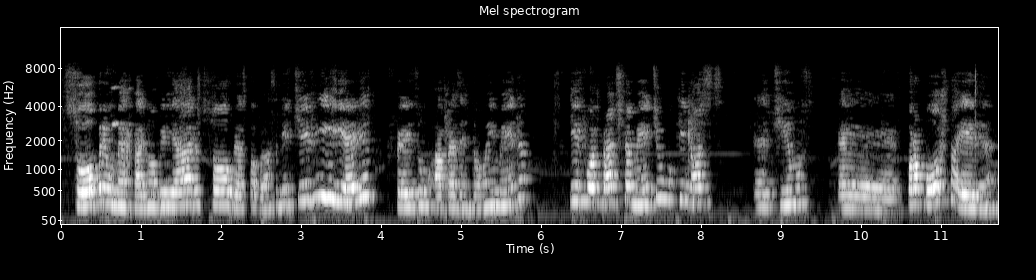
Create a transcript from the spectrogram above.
sobre o mercado imobiliário, sobre as cobranças de TIV, e ele fez um, apresentou uma emenda que foi praticamente o que nós é, tínhamos é, proposto a ele, né?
